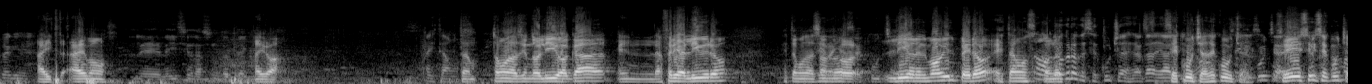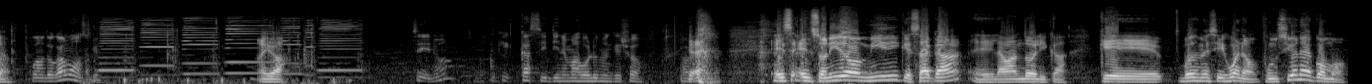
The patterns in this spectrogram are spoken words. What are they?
Que- Ahí, vamos, Le, le hice un asunto técnico. ahí va. Ahí estamos. Tam- Estamos haciendo lío acá en la Feria del Libro. Estamos haciendo se lío en el móvil, pero estamos No, con pero lo- creo que se escucha desde acá de Se aire, escucha, ¿no? se escucha. Sí, escucha? Sí, sí, se escucha. Cuando tocamos, Ahí va. sí, ¿no? Que casi tiene más volumen que yo. Es el sonido MIDI que saca eh, la bandólica. Que vos me decís, bueno, ¿funciona como?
